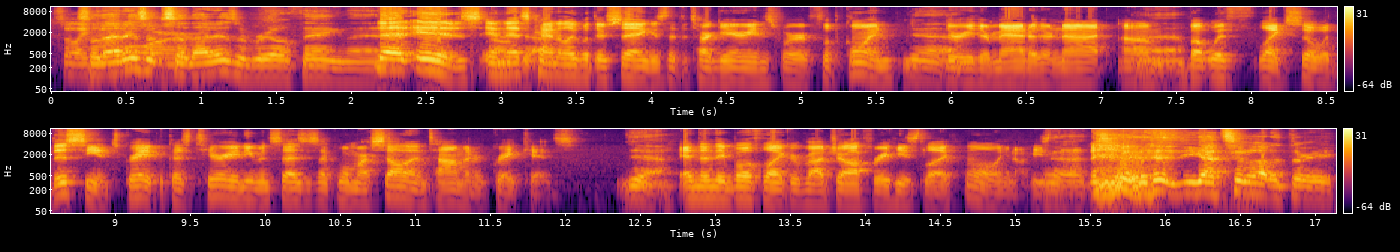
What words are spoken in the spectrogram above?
So like so that is a, so that is a real thing. Then That is, and that's kind of like what they're saying is that the Targaryens were flip coin. yeah. They're either mad or they're not. Um, Yeah. But with like so with this scene, it's great because Tyrion even says he's like, well, Myrcella and Tommen are great kids, yeah. and then they both like her about Joffrey. He's like, well, you know, he's Yeah. not. you got two out of three.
